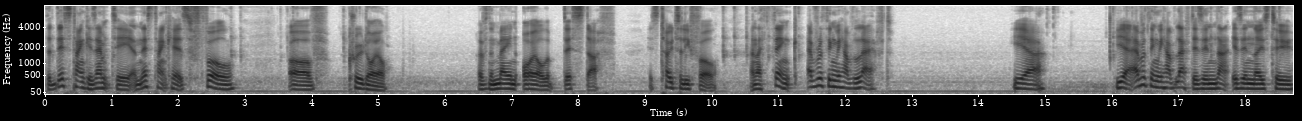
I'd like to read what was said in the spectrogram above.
That this tank is empty, and this tank here is full of crude oil. Of the main oil, of this stuff. It's totally full. And I think everything we have left. Yeah. Yeah, everything we have left is in that is in those two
